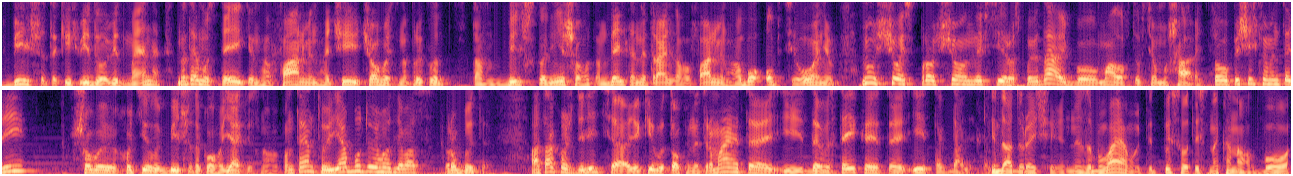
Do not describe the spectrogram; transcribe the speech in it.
більше таких відео від мене на тему стейкінга, фармінга чи чогось, наприклад, там більш складнішого, там дельта-нейтрального фармінгу або опціонів. Ну, щось про що не всі розповідають, бо мало хто в цьому шарить. То пишіть коментарі, що ви хотіли більше такого якісного контенту, і я буду його для вас робити. А також діліться, які ви токени тримаєте, і де ви стейкаєте, і так далі. І да, до речі, не забуваємо підписуватись на канал, бо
